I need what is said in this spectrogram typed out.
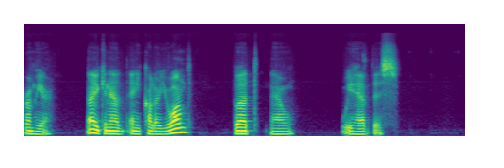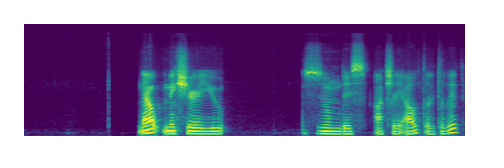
from here. Now you can add any color you want but now we have this. Now make sure you zoom this actually out a little bit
